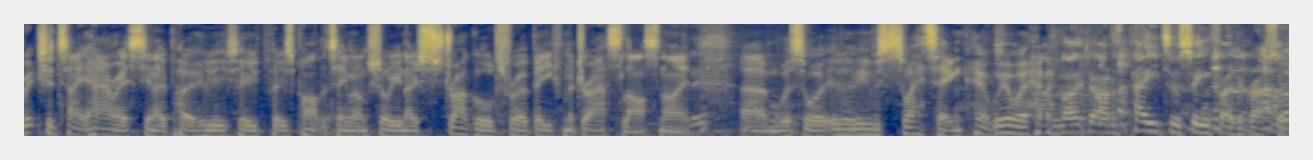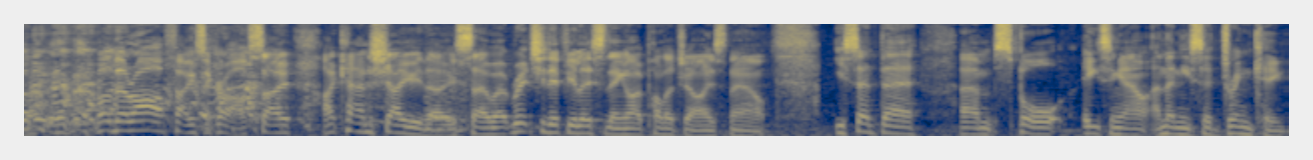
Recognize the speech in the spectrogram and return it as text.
Richard Tate Harris, you know, who's, who's part of the team, I'm sure you know, struggled for a beef madras last night. Um, was he was sweating? We were. I'd, like, I'd have paid to have seen photographs of that. well, there are photographs, so I can show you those. So, uh, Richard, if you're listening, I apologise now. You said there, um, sport, eating out, and then you said drinking.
